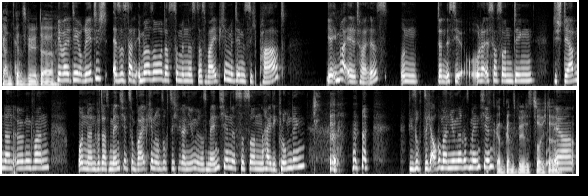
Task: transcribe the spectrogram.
Ganz, ganz wild da. Ja, weil theoretisch, es ist dann immer so, dass zumindest das Weibchen, mit dem es sich paart, ja immer älter ist. Und dann ist sie, oder ist das so ein Ding, die sterben dann irgendwann und dann wird das Männchen zum Weibchen und sucht sich wieder ein jüngeres Männchen. Ist das so ein Heidi Klum-Ding? die sucht sich auch immer ein jüngeres Männchen. Ganz, ganz wildes Zeug da. Ja.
